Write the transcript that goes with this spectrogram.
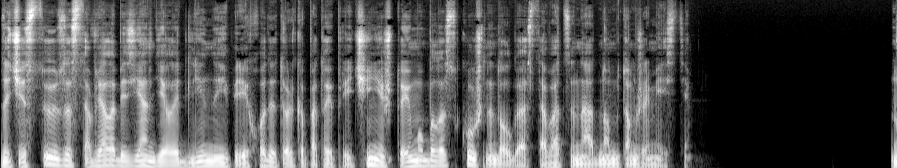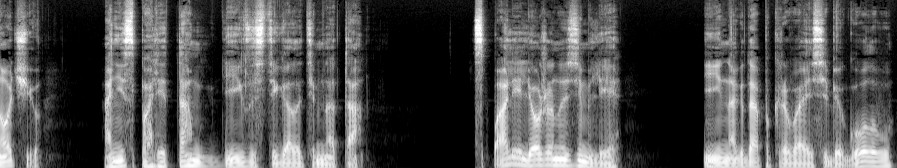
зачастую заставлял обезьян делать длинные переходы только по той причине, что ему было скучно долго оставаться на одном и том же месте. Ночью они спали там, где их застигала темнота. Спали лежа на земле и иногда покрывая себе голову,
